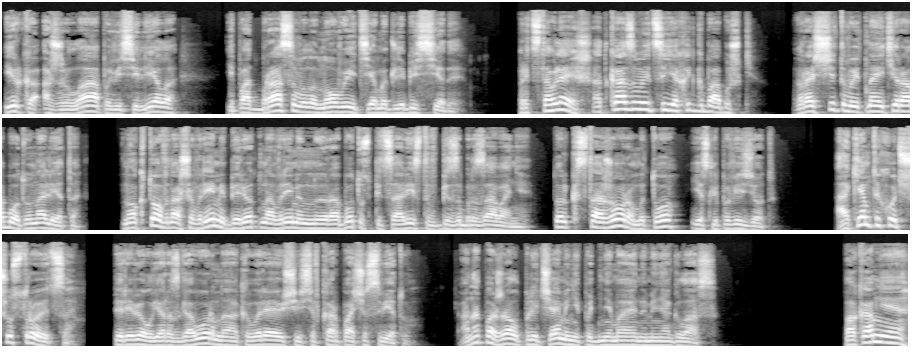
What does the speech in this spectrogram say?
Ирка ожила, повеселела и подбрасывала новые темы для беседы. Представляешь, отказывается ехать к бабушке. Рассчитывает найти работу на лето. Но кто в наше время берет на временную работу специалистов без образования? Только стажером и то, если повезет. «А кем ты хочешь устроиться?» – перевел я разговор на ковыряющийся в Карпаче Свету. Она пожала плечами, не поднимая на меня глаз. Пока мне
